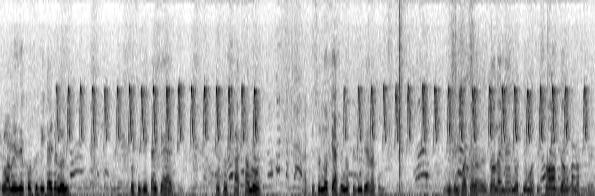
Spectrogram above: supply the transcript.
তো আমি যে কচু দিয়ে কাইটে নই। কচু দিয়ে কাইটে কচু শাক খামো? আর কিছু নতি আছে নতি উঠে রাখুন। দুদিন পর তো জলাইলে নতি মতি সব জঙ্গল নষ্ট হয়ে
